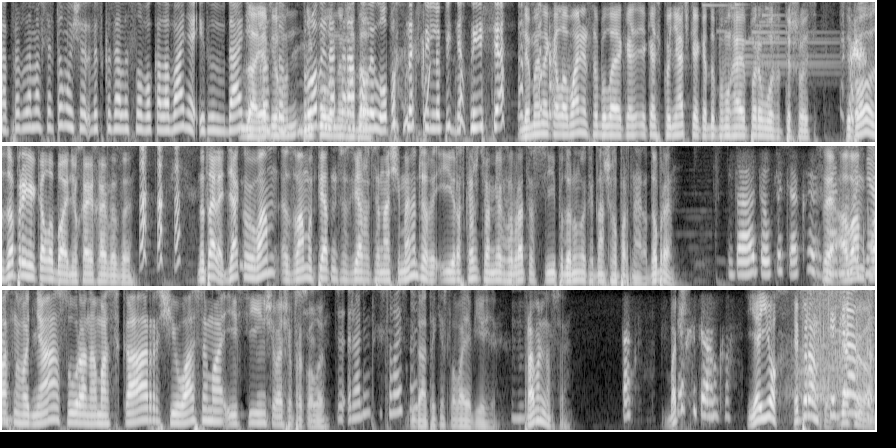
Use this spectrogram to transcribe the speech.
Е, проблема вся в тому, що ви сказали слово калабаня, і тут в Дані Да, просто брови зацарапали лоб, так сильно піднялися. Для мене калабаня це була яка, якась конячка, яка допомагає перевозити щось. Типу, запряги калабаню, хай хай везе. Наталя, дякую вам. З вами в п'ятницю зв'яжуться наші менеджери і розкажуть вам, як забрати свій подарунок від нашого партнера. Добре? Да, добре, дякую. Все, а Гарного вам дня. класного дня, Сура Намаскар, Шівасима і всі інші ваші проколи. Це реально такі слова існують? Да, такі слова є в йогі. Правильно все? Так. Бач? Я хепіранку. Я йох. Хепіранку. Хепіранку. Дякую вам.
